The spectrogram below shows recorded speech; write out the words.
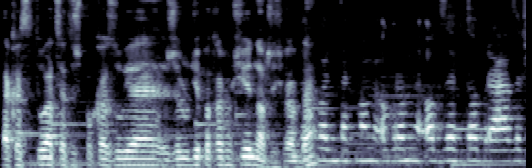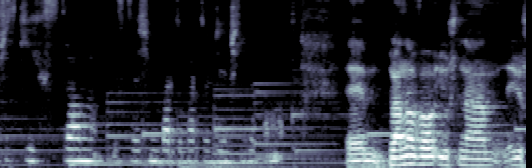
taka sytuacja też pokazuje, że ludzie potrafią się jednoczyć, prawda? Dokładnie tak, mamy ogromny odzew dobra ze wszystkich stron. Jesteśmy bardzo, bardzo wdzięczni za pomoc. Planowo już, na, już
